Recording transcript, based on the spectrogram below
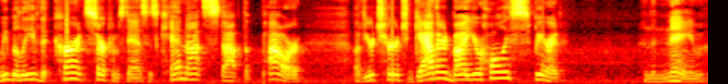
we believe that current circumstances cannot stop the power of your church gathered by your Holy Spirit in the name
